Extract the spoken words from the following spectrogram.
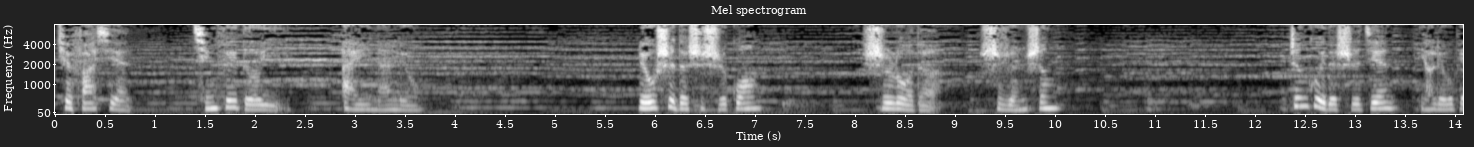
却发现情非得已。爱意难留，流逝的是时光，失落的是人生。珍贵的时间要留给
